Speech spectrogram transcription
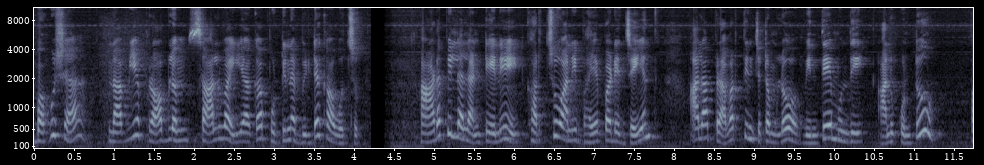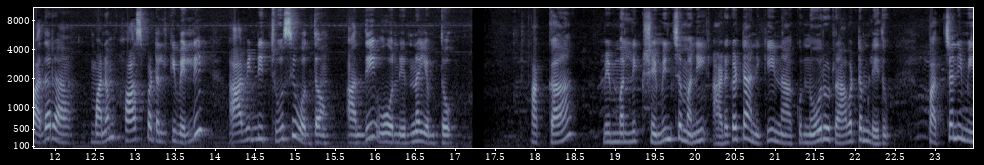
బహుశా నవ్య ప్రాబ్లం సాల్వ్ అయ్యాక పుట్టిన బిడ్డ కావచ్చు. ఆడపిల్లలంటేనే ఖర్చు అని భయపడే జయంత్ అలా ప్రవర్తించటంలో వింతేముంది అనుకుంటూ పదరా మనం హాస్పిటల్కి వెళ్ళి ఆవిడ్ని చూసి వద్దాం అంది ఓ నిర్ణయంతో. అక్క మిమ్మల్ని క్షమించమని అడగటానికి నాకు నోరు రావటం లేదు. పచ్చని మీ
